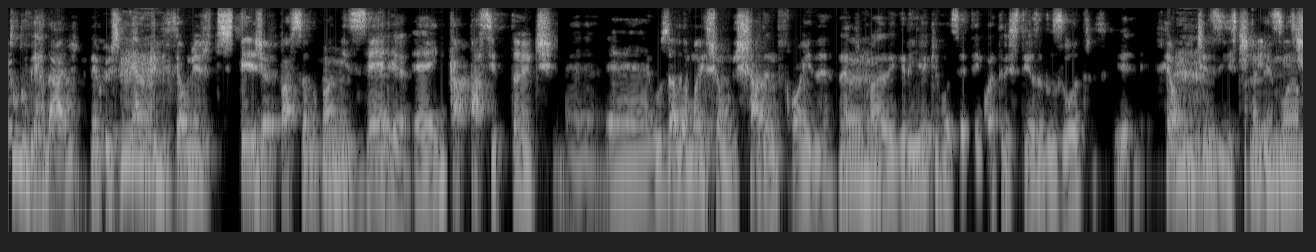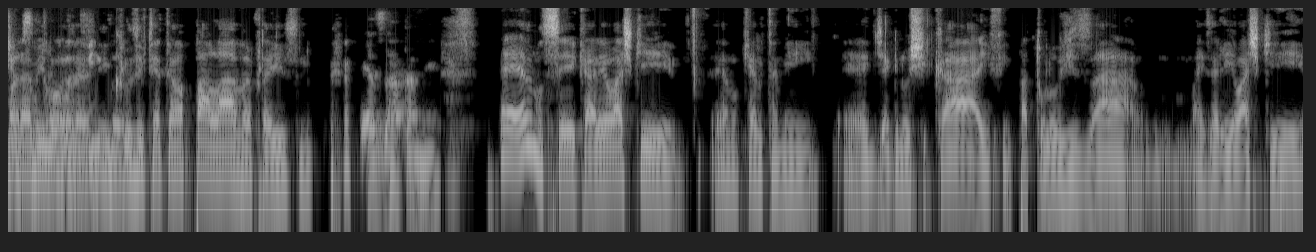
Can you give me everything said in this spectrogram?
tudo verdade, né? Eu espero que ele realmente esteja passando por uma hum. miséria é, incapacitante. Né? É, os alemães chamam de Schadenfreude, né? Uhum. Tipo, a alegria que você tem com a tristeza dos outros. Realmente existe. Alemão é existe, é maravilhoso, né? Inclusive tem até uma palavra para isso. Né? Exatamente. É, eu não sei, cara. Eu acho que eu não quero também é, diagnosticar, enfim, patologizar, mas ali eu acho que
